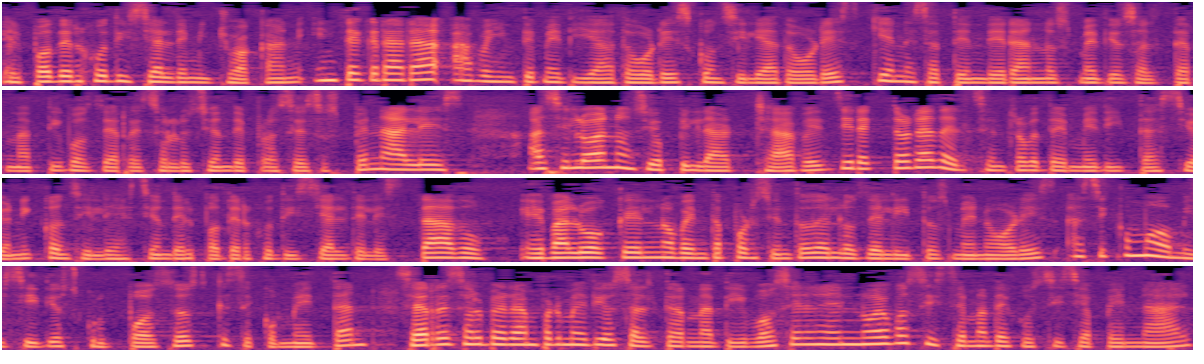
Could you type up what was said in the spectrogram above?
El Poder Judicial de Michoacán integrará a 20 mediadores conciliadores quienes atenderán los medios alternativos de resolución de procesos penales, así lo anunció Pilar Chávez, directora del Centro de Meditación y Conciliación del Poder Judicial del Estado. Evaluó que el 90% de los delitos menores, así como homicidios culposos que se cometan, se resolverán por medios alternativos en el nuevo sistema de justicia penal,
